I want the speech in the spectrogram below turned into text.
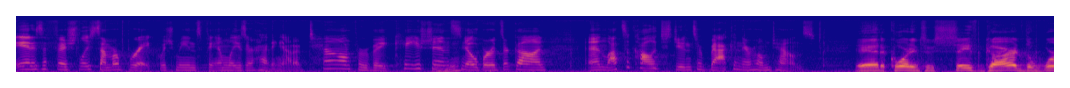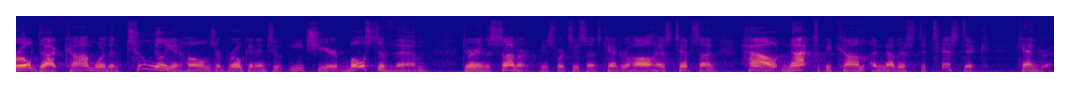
It is officially summer break, which means families are heading out of town for vacation, mm -hmm. snowbirds are gone, and lots of college students are back in their hometowns. And according to SafeGuardTheWorld.com, more than 2 million homes are broken into each year, most of them during the summer. News 4 Tucson's Kendra Hall has tips on how not to become another statistic. Kendra.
